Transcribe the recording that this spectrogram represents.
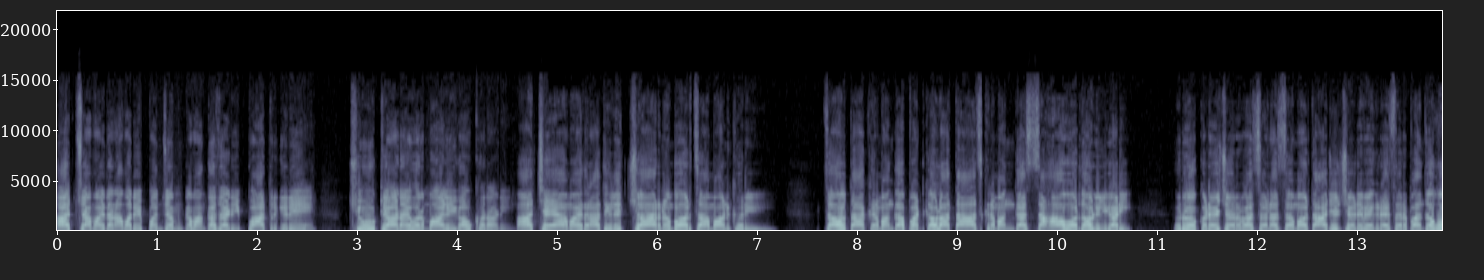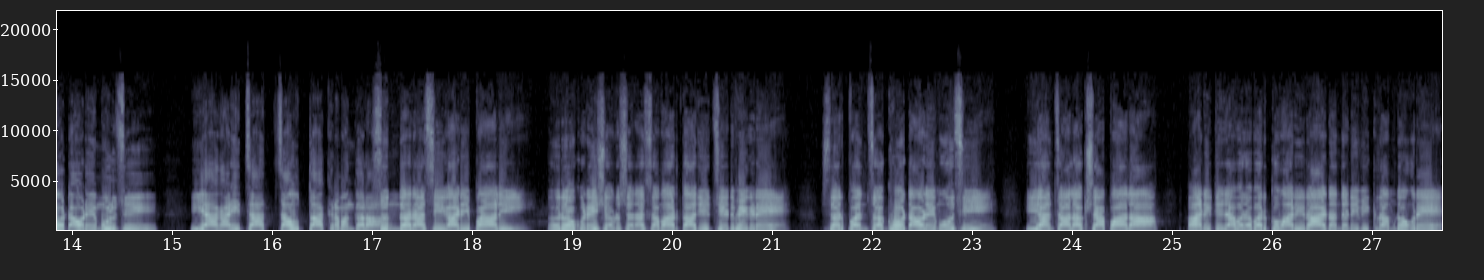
आजच्या मैदानामध्ये पंचम क्रमांकासाठी पात्र केले. छोट्या ड्रायव्हर माळेगावकरांनी आजच्या या मैदानातील चार नंबरचा मानकरी. चौथा क्रमांक पटकावला आज क्रमांक सहा वर धावलेली गाडी. रोकडेश्वर वसन समर्थ अजित शेड वेगळे सरपंच घोटावडे मुळसे या गाडीचा चौथा क्रमांकाला सुंदर अशी गाडी पळाली. रोकडेश्वर प्रसन्न समर्थ अजित शेठ भेगडे सरपंच घोटावडे मोसी यांचा लक्षा पाहला. आणि त्याच्याबरोबर कुमारी राजनंदिनी विक्रम डोंगरे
